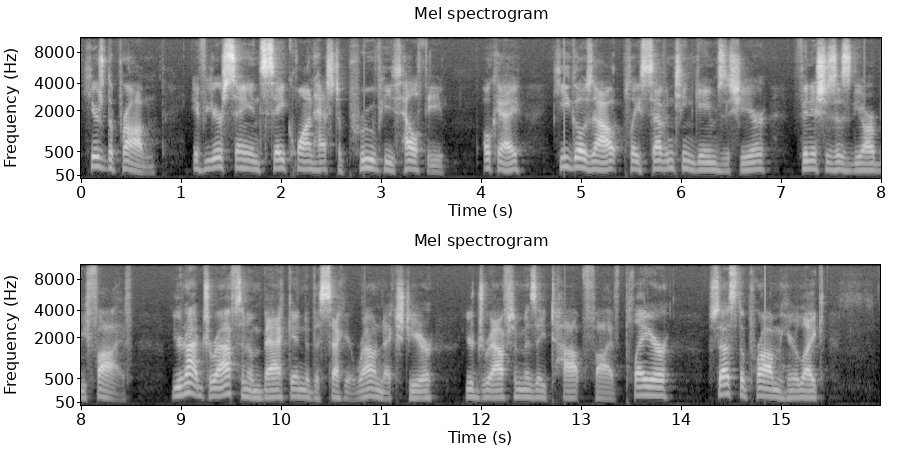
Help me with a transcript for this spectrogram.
Here's the problem. If you're saying Saquon has to prove he's healthy, okay, he goes out, plays 17 games this year, finishes as the RB5. You're not drafting him back into the second round next year. You're drafting him as a top five player. So that's the problem here. Like,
